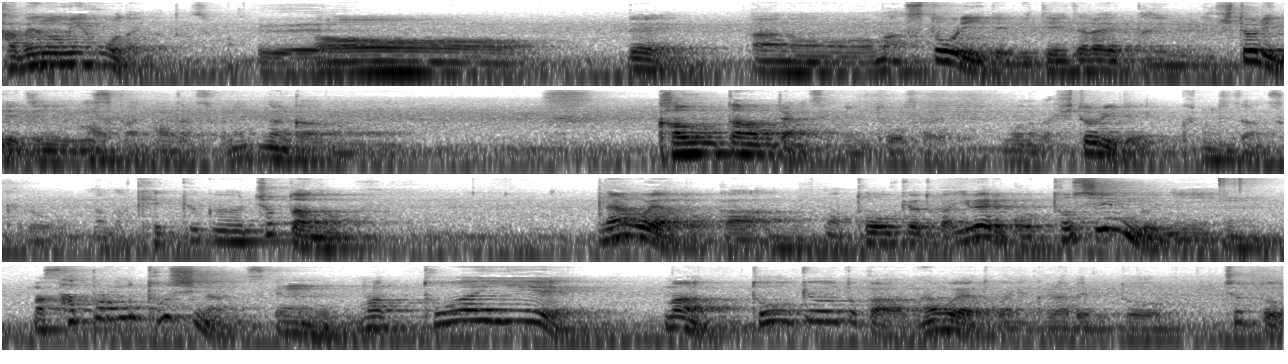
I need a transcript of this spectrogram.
食べ飲み放題だったんですよ。へえおであの、まあ、ストーリーで見ていただいたように一人でジンギスカンに行ったんですよね、なんかあのカウンターみたいな席に通されてもうなんか一人で食ってたんですけど、なんか結局ちょっとあの名古屋とか、まあ、東京とかいわゆるこう都心部に、まあ、札幌も都市なんですけど、うん。まあ、とはいえ、まあ、東京とか名古屋とかに比べるとちょっと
